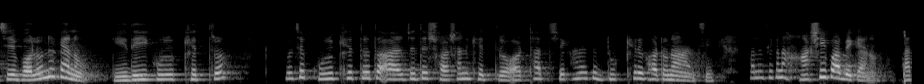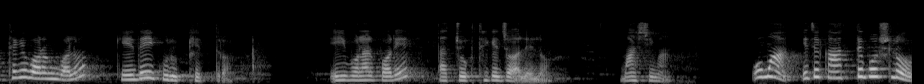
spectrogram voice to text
চেয়ে বলো না কেন, কেঁদেই কুরুক্ষেত্র? বলছে, কুরুক্ষেত্র তো আর্যদের শ্মশান ক্ষেত্র, অর্থাৎ সেখানে তো দুঃখের ঘটনা আছে, তাহলে সেখানে হাসি পাবে কেন? তার থেকে বরং বলো, কেঁদেই কুরুক্ষেত্র। এই বলার পরে তার চোখ থেকে জল এলো। মাসিমা ও মা এ যে কাঁদতে বসল।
